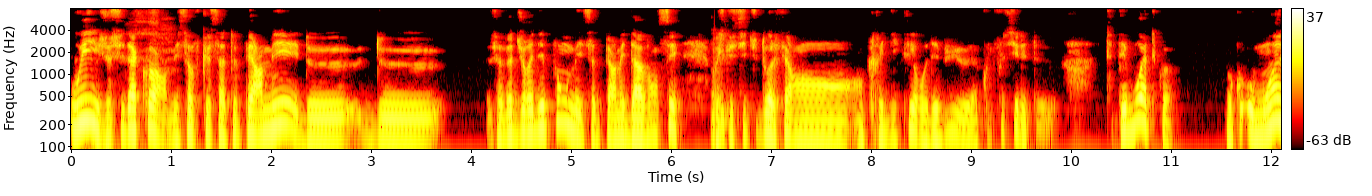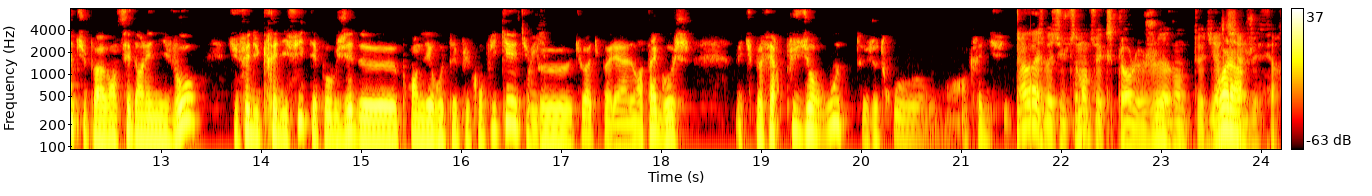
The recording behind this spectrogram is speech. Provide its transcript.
Oui, je suis d'accord, mais sauf que ça te permet de, de ça va durer des plombs, mais ça te permet d'avancer. Parce que si tu dois le faire en, crédit clear au début, euh, la coupe fossile, elle te, te déboîte, quoi. Donc au moins, tu peux avancer dans les niveaux. Tu fais du crédit fit, t'es pas obligé de prendre les routes les plus compliquées. Tu peux, tu vois, tu peux aller à droite, à gauche. Mais tu peux faire plusieurs routes, je trouve, en crédit film. Ah ouais, bah, justement, tu explores le jeu avant de te dire, tiens, je vais faire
